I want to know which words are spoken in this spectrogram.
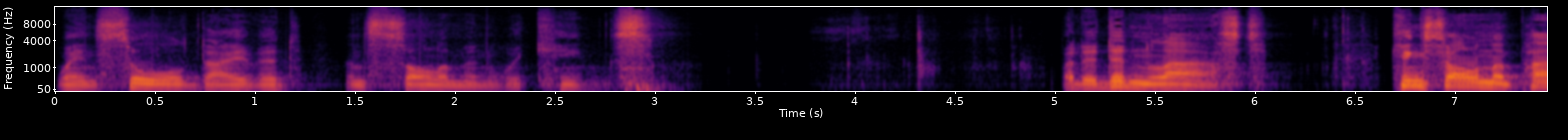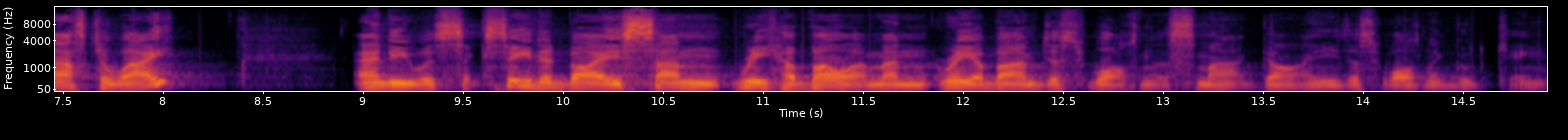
when Saul, David, and Solomon were kings. But it didn't last. King Solomon passed away and he was succeeded by his son Rehoboam, and Rehoboam just wasn't a smart guy. He just wasn't a good king.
